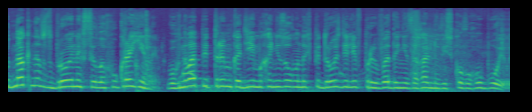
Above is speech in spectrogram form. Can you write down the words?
Однак не в Збройних силах України. Вогнева підтримка дій механізованих підрозділів при веденні загальновійськового бою,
